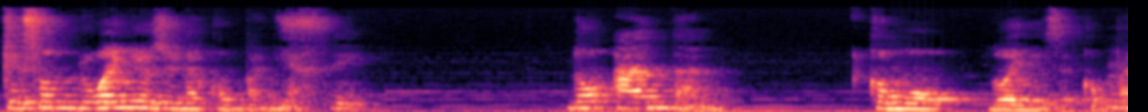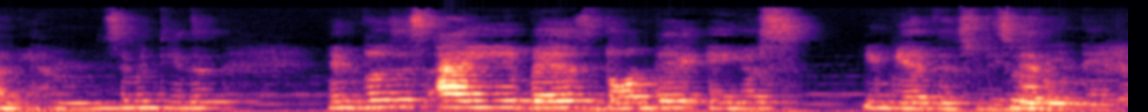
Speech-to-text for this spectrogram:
que son dueños de una compañía Sí. no andan como dueños de compañía. ¿Sí me entiendes? Entonces ahí ves dónde ellos invierten su Su dinero. dinero.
